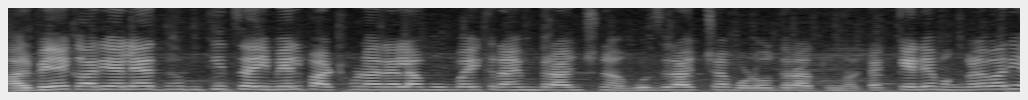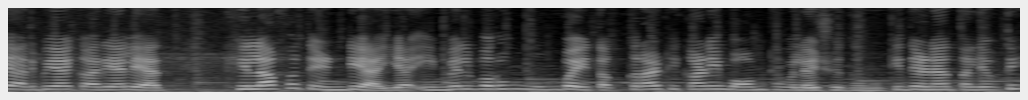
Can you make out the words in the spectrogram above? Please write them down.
आरबीआय कार्यालयात धमकीचा ईमेल पाठवणाऱ्याला मुंबई क्राईम ब्रांचनं गुजरातच्या वडोदरातून अटक केली. मंगळवारी आरबीआय कार्यालयात खिलाफत इंडिया या ईमेलवरून मुंबईत अकरा ठिकाणी बॉम्ब ठेवल्याची धमकी देण्यात आली होती.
